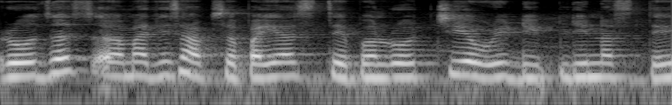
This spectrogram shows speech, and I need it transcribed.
रोजच माझी साफसफाई असते पण रोजची एवढी डीपली नसते.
